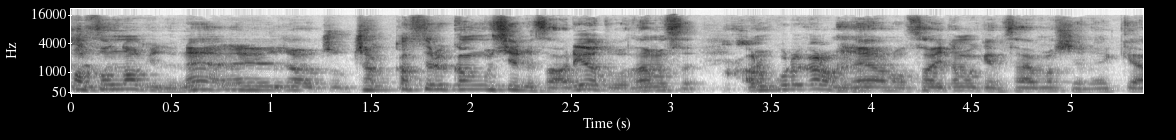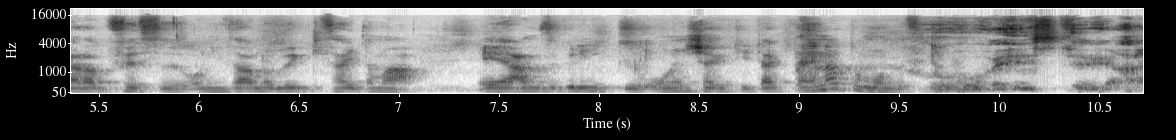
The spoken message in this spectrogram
まあ、そんなわけでね、えーじゃあ、ちょ着火する看護師 N さん、ありがとうございます。あの、これからもね、あの、埼玉県狭山市でね、ケアラブフェス、鬼沢信之埼玉、えー、アンズクリニック応援してあげていただきたいなと思うんですけど。応援してる。はい。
